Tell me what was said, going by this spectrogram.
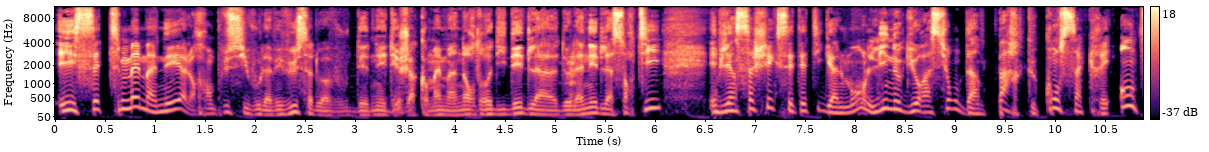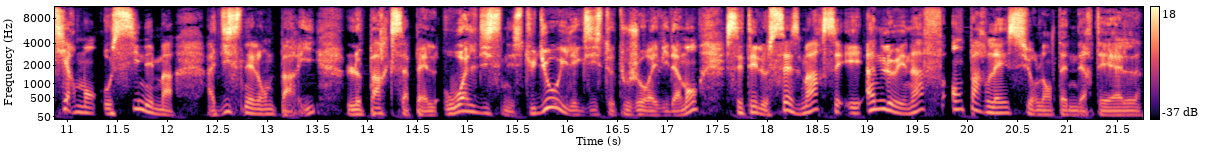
Et cette même année, alors en plus si vous l'avez vu, ça doit vous donner déjà quand même un ordre d'idée de la- de l'année de la sortie, eh bien sachez que c'était également l'inauguration d'un parc consacré entièrement au cinéma à Disneyland Paris. Le parc s'appelle Walt Disney Studios, il existe toujours évidemment. C'était le 16 mars et Anne Le Hénaff en parlait sur l'antenne d'RTL.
